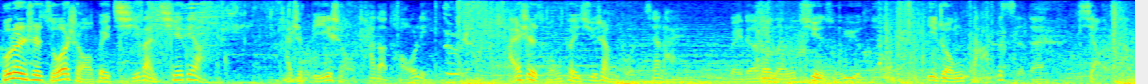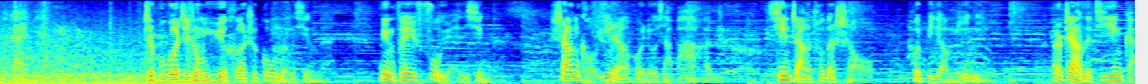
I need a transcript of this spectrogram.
不论是左手被齐万切掉，还是匕首插到头里，还是从废墟上滚下来，韦德都能迅速愈合，一种打不死的小强的概念。只不过这种愈合是功能性的，并非复原性的。伤口依然会留下疤痕，新长出的手会比较迷你，而这样的基因改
